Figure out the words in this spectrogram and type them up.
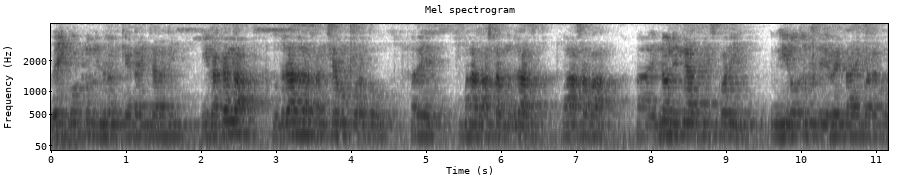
వెయ్యి కోట్లు నిధులను కేటాయించాలని ఈ రకంగా ముదిరాజుల సంక్షేమం కొరకు మరి మన రాష్ట్ర ముదిరాజ్ మహాసభ ఎన్నో నిర్ణయాలు తీసుకొని ఈ రోజు నుండి ఇరవై తారీఖు వరకు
